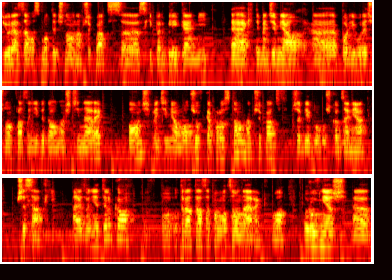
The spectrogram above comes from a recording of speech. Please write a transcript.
diurezę osmotyczną, na przykład z, z hiperglikemii, kiedy będzie miał poliuryczną fazę niewydolności nerek, bądź będzie miał moczówkę prostą, na przykład w przebiegu uszkodzenia przysadki. Ale to nie tylko utrata za pomocą nerek, bo również e,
